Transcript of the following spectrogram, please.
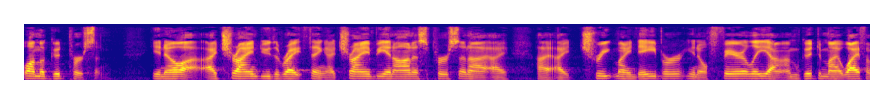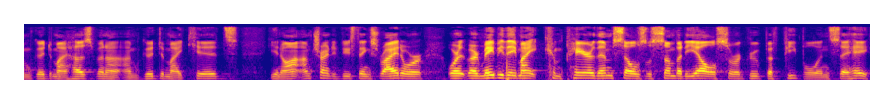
Well, I'm a good person. You know, I, I, try and do the right thing. I try and be an honest person. I, I, I treat my neighbor, you know, fairly. I, am good to my wife. I'm good to my husband. I, am good to my kids. You know, I'm trying to do things right. Or, or, or maybe they might compare themselves with somebody else or a group of people and say, hey,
